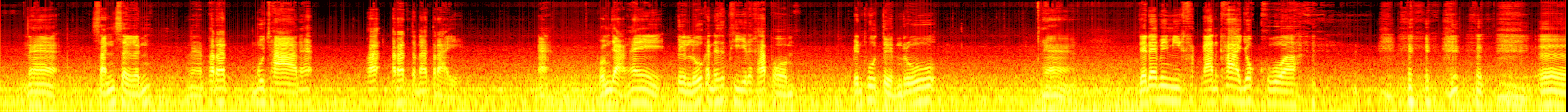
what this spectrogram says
ำนะฮะสรรเสริญนะพระรัตบูชานะฮะพระรัตนตรัยอะผมอยากให้ตื่นรู้กันได้สักทีนะครับผมเป็นผู้ตื่นรู้อ่าจะได้ไม่มีการฆ่ายกครัว เออ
